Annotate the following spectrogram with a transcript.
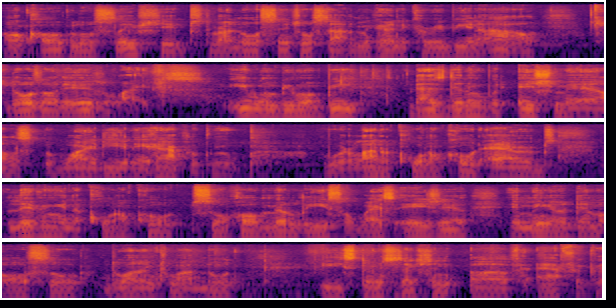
on cargo slave ships throughout North Central, South America, and the Caribbean Isle, those are the Israelites. E1B1B, that's dealing with Ishmael's Y-DNA haplogroup, with a lot of quote-unquote Arabs living in the quote-unquote so-called Middle East or West Asia, and many of them also dwelling throughout northeastern section of Africa.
